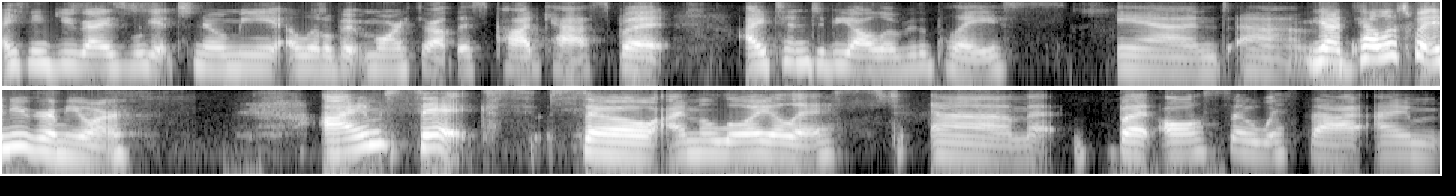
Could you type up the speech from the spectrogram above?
I think you guys will get to know me a little bit more throughout this podcast, but I tend to be all over the place. And um, yeah, tell us what Enneagram you are. I'm six, so I'm a loyalist. Um, but also with that, I'm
